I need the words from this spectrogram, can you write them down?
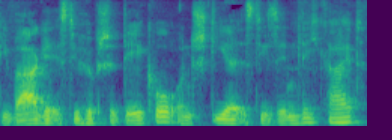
Die Waage ist die hübsche Deko und Stier ist die Sinnlichkeit.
